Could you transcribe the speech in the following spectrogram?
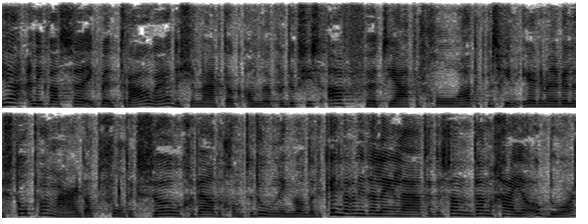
Ja, en ik, was, uh, ik ben trouw, hè, dus je maakt ook andere producties af. Uh, theaterschool had ik misschien eerder mee willen stoppen... maar dat vond ik zo geweldig om te doen. Ik wilde de kinderen niet alleen laten, dus dan, dan ga je ook door.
